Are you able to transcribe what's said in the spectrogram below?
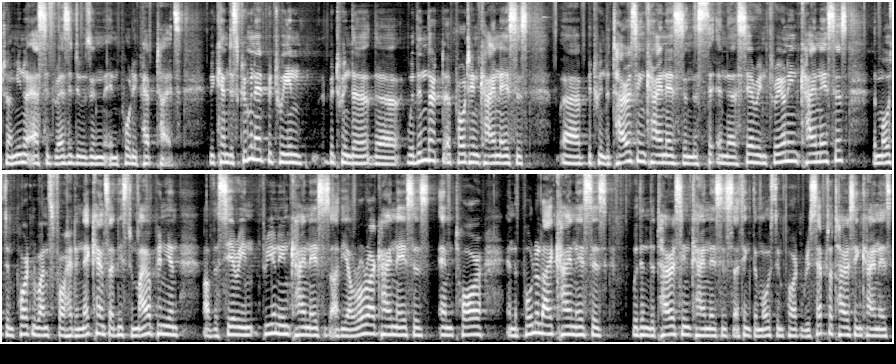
to amino acid residues in, in polypeptides. We can discriminate between, between the, the, within the uh, protein kinases, uh, between the tyrosine kinases and the, and the serine threonine kinases. The most important ones for head and neck cancer, at least to my opinion, of the serine threonine kinases are the aurora kinases, mTOR, and the polo-like kinases within the tyrosine kinases, I think the most important receptor tyrosine kinase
